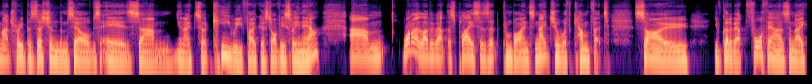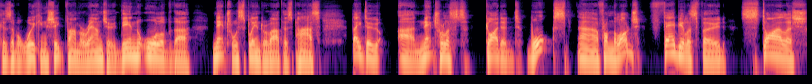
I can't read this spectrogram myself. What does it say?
much repositioned themselves as, um, you know, sort of Kiwi focused, obviously, now. Um, what I love about this place is it combines nature with comfort. So you've got about 4,000 acres of a working sheep farm around you, then all of the natural splendor of Arthur's Pass. They do uh, naturalist guided walks uh, from the lodge, fabulous food, stylish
